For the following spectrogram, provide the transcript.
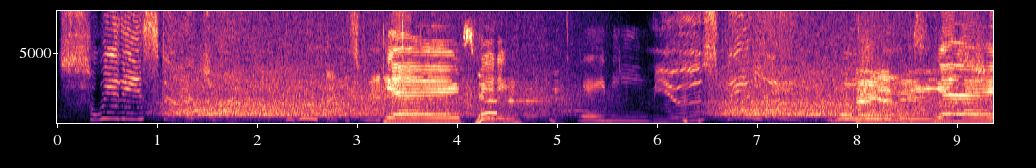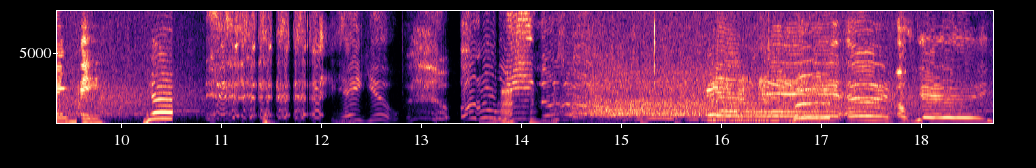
Sweetie Starchild. Thank you, sweetie. Yay, Sweetie. Yay, me. Muse Baily. Yay, me. Yay, you. Louie Noodle. Yay. Oh, yay!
